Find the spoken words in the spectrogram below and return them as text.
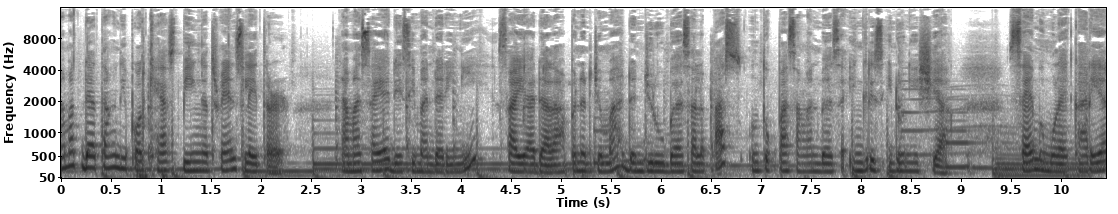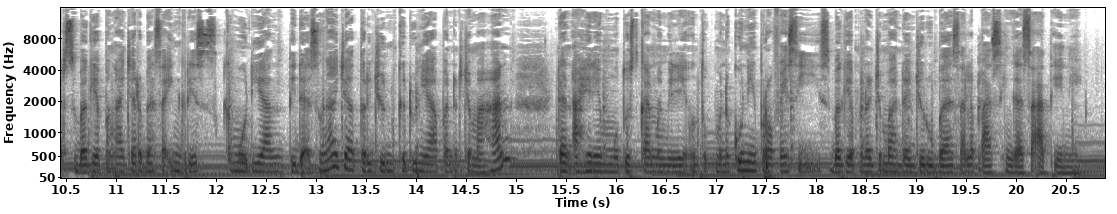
Selamat datang di podcast Being a Translator. Nama saya Desi Mandarini, saya adalah penerjemah dan juru bahasa lepas untuk pasangan bahasa Inggris Indonesia. Saya memulai karier sebagai pengajar bahasa Inggris, kemudian tidak sengaja terjun ke dunia penerjemahan, dan akhirnya memutuskan memilih untuk menekuni profesi sebagai penerjemah dan juru bahasa lepas hingga saat ini.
